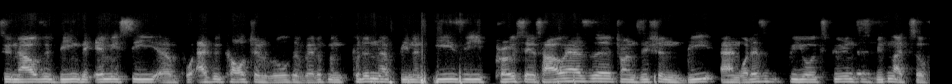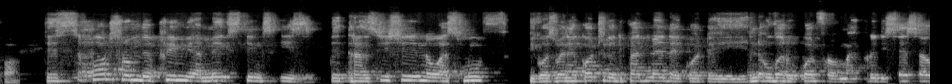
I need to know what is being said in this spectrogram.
to now being the MEC um, for agriculture and rural development couldn't have been an easy process. How has the transition been and what has your experiences been like so far? The support from the Premier makes things easy. The transition was smooth. Because when I got to the department, I got a handover report from my predecessor,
